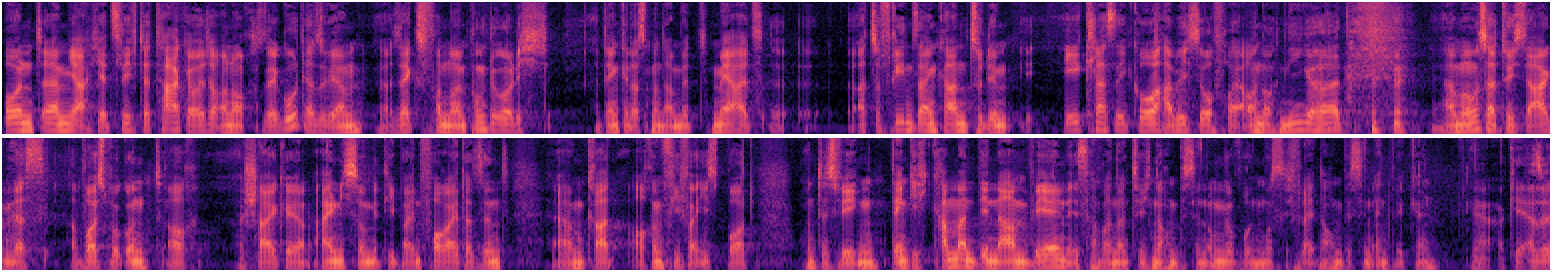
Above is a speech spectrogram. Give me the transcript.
Und ähm, ja, jetzt lief der Tag ja heute auch noch sehr gut. Also wir haben sechs von neun Punkte geholt. Ich denke, dass man damit mehr als äh, zufrieden sein kann. Zu dem E-Klassiko habe ich so vorher auch noch nie gehört. ja, man muss natürlich sagen, dass Wolfsburg und auch Schalke eigentlich so mit die beiden Vorreiter sind, ähm, gerade auch im FIFA-E-Sport. Und deswegen denke ich, kann man den Namen wählen, ist aber natürlich noch ein bisschen ungewohnt, muss sich vielleicht noch ein bisschen entwickeln. Ja, okay. Also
